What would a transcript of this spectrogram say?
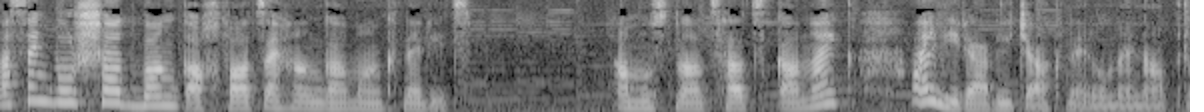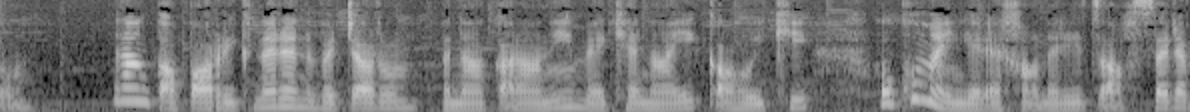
Ասենք որ շատ բան կախված է հանգամանքներից։ Ամուսնացած կանայք այլ իրավիճակներում են ապրում Նրանք ապառիկներ են վճարում բնակարանի, մեքենայի, կահույքի, հոգում են երեխաների ծախսերը։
